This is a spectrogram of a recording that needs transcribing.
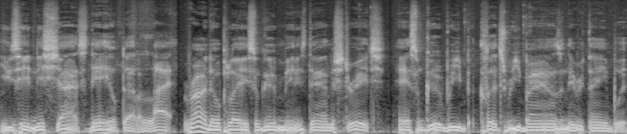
He was hitting his shots. That helped out a lot. Rondo played some good minutes down the stretch. Had some good re- clutch rebounds and everything. But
